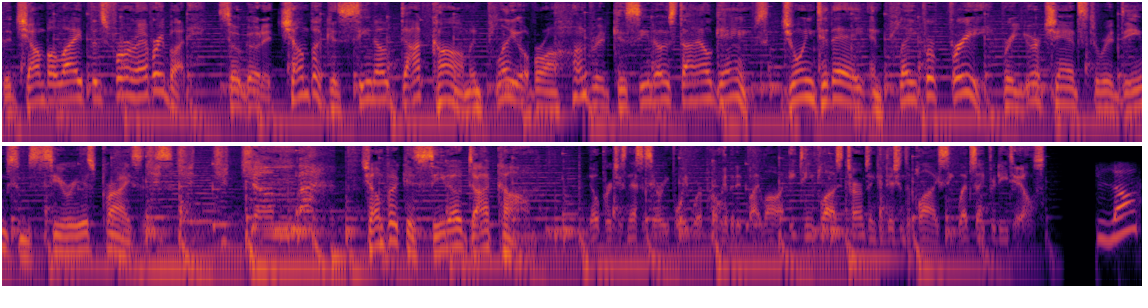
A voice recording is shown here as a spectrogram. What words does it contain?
The Chumba life is for everybody. So go to ChumbaCasino.com and play over 100 casino style games. Join today and play for free for your chance to redeem some serious prizes. ChumbaCasino.com. No purchase necessary. Void were prohibited by law. 18 plus. Terms and conditions apply. See website for details. Blog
